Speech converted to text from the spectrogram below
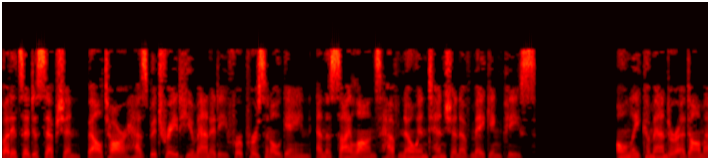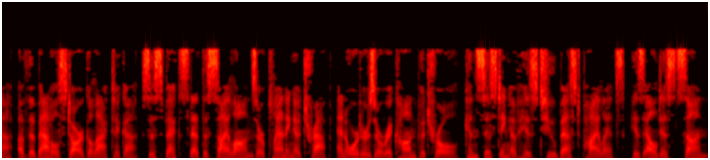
But it's a deception, Baltar has betrayed humanity for personal gain, and the Cylons have no intention of making peace. Only Commander Adama, of the Battlestar Galactica, suspects that the Cylons are planning a trap, and orders a recon patrol, consisting of his two best pilots, his eldest son,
